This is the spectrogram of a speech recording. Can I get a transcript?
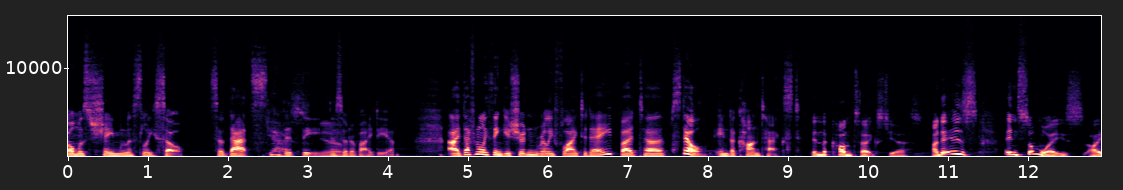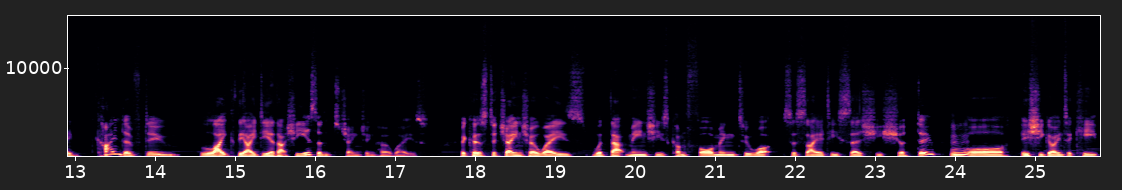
almost shamelessly so. So that's yes, the, the, yeah. the, sort of idea. I definitely think you shouldn't really fly today, but uh, still, in the context. In the context, yes. And it is, in some ways, I kind of do like the idea that she isn't changing her ways. Because to change her ways, would that mean she's conforming to what society says she should do? Mm-hmm. Or is she going to keep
